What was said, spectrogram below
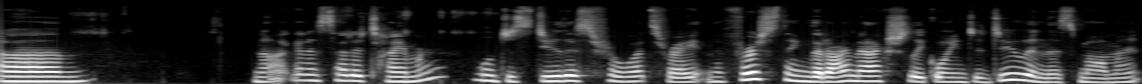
um, not going to set a timer. We'll just do this for what's right. And the first thing that I'm actually going to do in this moment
